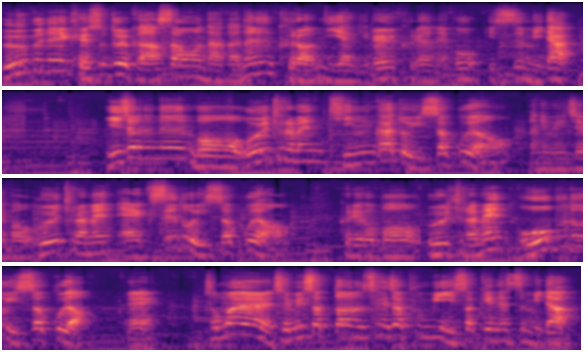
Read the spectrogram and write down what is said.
의문의 괴수들과 싸워나가는 그런 이야기를 그려내고 있습니다. 이전에는 뭐 울트라맨 긴가도 있었고요. 아니면 이제 뭐 울트라맨 X도 있었고요. 그리고 뭐 울트라맨 오브도 있었고요. 예. 정말 재밌었던 새 작품이 있었긴 했습니다.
